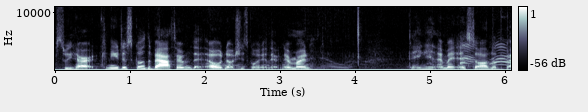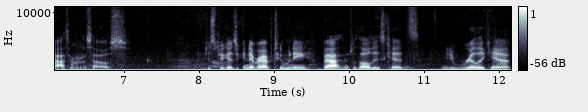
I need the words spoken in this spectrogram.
sweetheart. Can you just go to the bathroom? Oh, no, she's going in there. Never mind. Dang it, I might install another bathroom in this house. Just because you can never have too many bathrooms with all these kids. You really can't.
